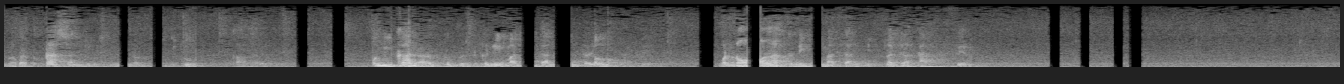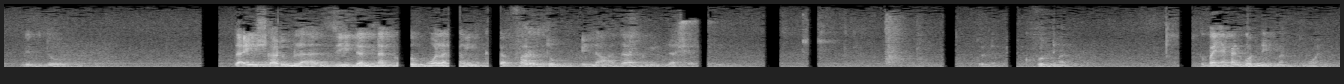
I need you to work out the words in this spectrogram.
melakukan kekerasan terus itu kafir. Pengingkaran kenikmatan dari Allah. Menolak kenikmatan itu adalah kafir. Gitu. La isykatum la azidannakum wa la kafartum inna adabi lasyadid. Kufur nikmat. Kebanyakan kufur nikmat semuanya.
